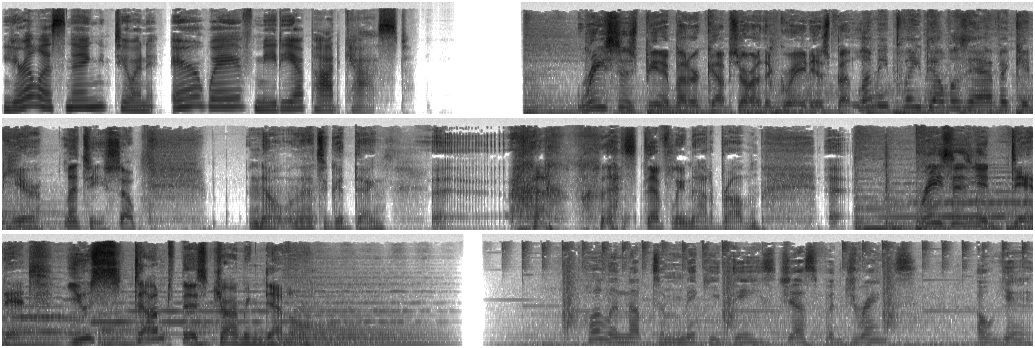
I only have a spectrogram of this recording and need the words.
You're listening to an Airwave Media Podcast. Reese's peanut butter cups are the greatest, but let me play devil's advocate here. Let's see. So, no, that's a good thing. Uh, that's definitely not a problem. Uh, Reese's, you did it. You stumped this charming devil. Pulling up to Mickey D's just for drinks? Oh, yeah,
